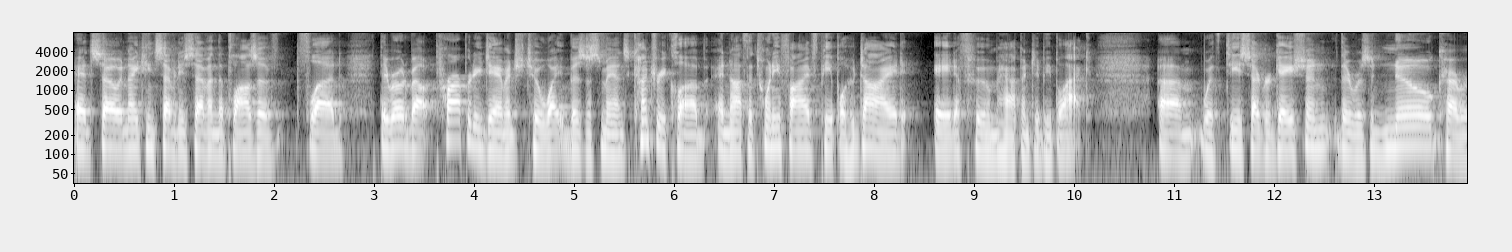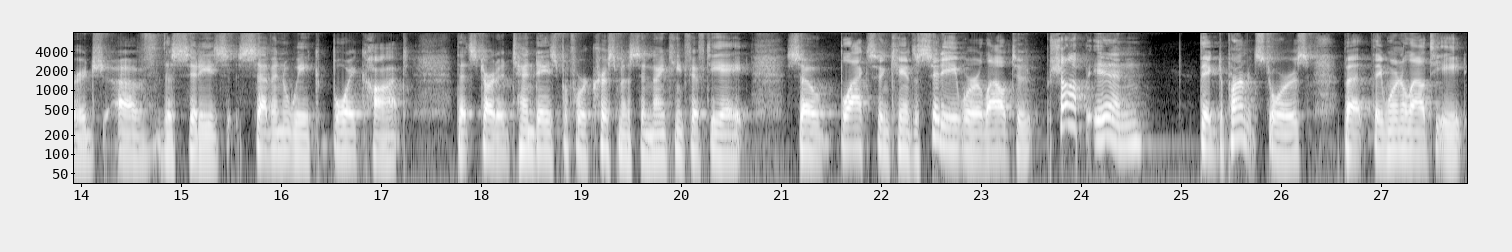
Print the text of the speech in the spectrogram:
And so in 1977, the Plaza flood, they wrote about property damage to a white businessman's country club and not the 25 people who died, eight of whom happened to be black. Um, with desegregation, there was no coverage of the city's seven week boycott that started 10 days before Christmas in 1958. So blacks in Kansas City were allowed to shop in big department stores, but they weren't allowed to eat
